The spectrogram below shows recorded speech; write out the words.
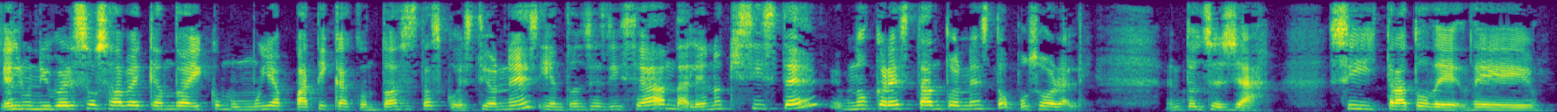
el universo sabe que ando ahí como muy apática con todas estas cuestiones y entonces dice, ándale, ¿no quisiste? ¿No crees tanto en esto? Pues órale. Entonces ya, sí trato de, de,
